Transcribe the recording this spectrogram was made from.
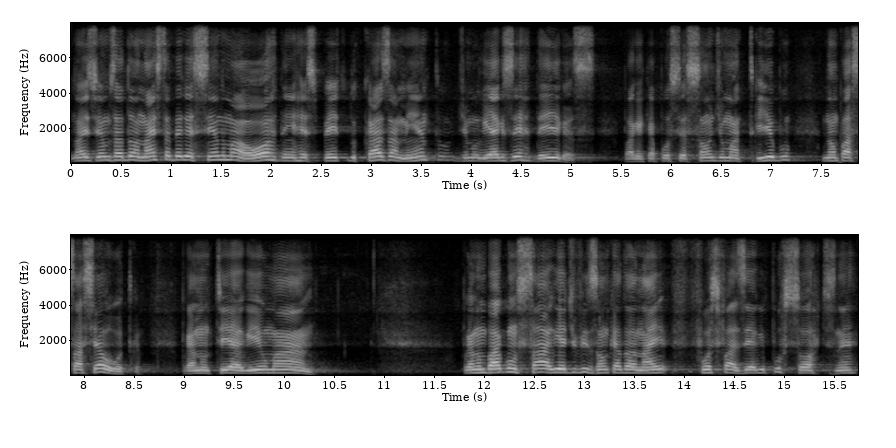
nós vemos Adonai estabelecendo uma ordem a respeito do casamento de mulheres herdeiras, para que a possessão de uma tribo não passasse a outra, para não ter ali uma para não bagunçar ali a divisão que Adonai fosse fazer ali por sortes, né?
